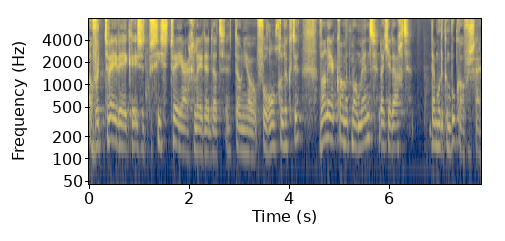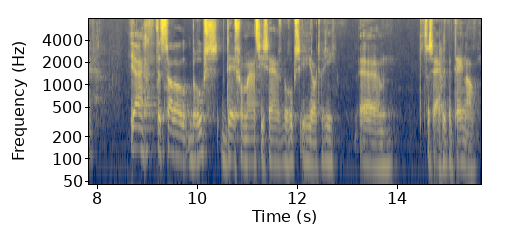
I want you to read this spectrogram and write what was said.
over twee weken is het precies twee jaar geleden dat uh, Tonio verongelukte. Wanneer kwam het moment dat je dacht, daar moet ik een boek over schrijven? Ja, dat zal wel beroepsdeformatie zijn of beroepsidioterie. Uh, dat was eigenlijk meteen al.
